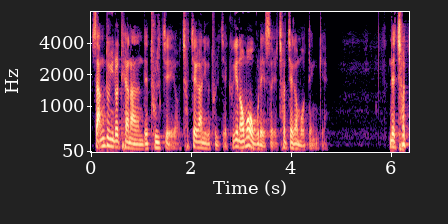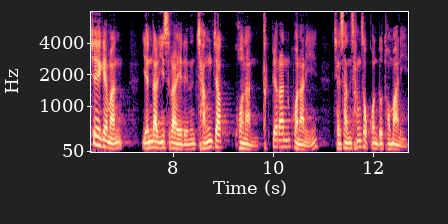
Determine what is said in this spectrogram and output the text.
쌍둥이로 태어나는데 둘째예요. 첫째가 아니고 둘째. 그게 너무 억울했어요. 첫째가 못된 게. 근데 첫째에게만 옛날 이스라엘에는 장작 권한, 특별한 권한이 재산 상속권도 더 많이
